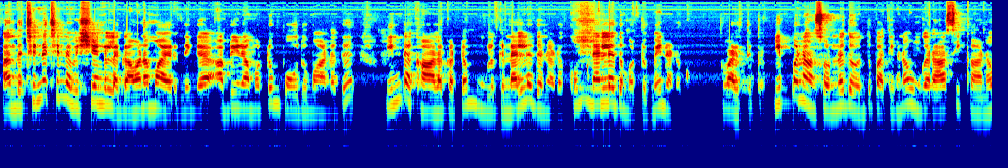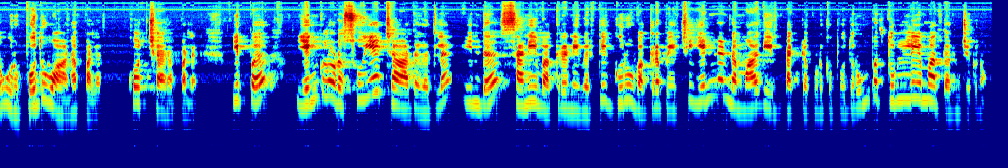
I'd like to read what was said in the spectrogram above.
அந்த சின்ன சின்ன விஷயங்கள்ல கவனமா இருந்தீங்க அப்படின்னா மட்டும் போதுமானது. இந்த காலகட்டம் உங்களுக்கு நல்லது நடக்கும் நல்லது மட்டுமே நடக்கும். வாழ்த்துக்கள். இப்ப நான் சொன்னது வந்து பாத்தீங்கன்னா உங்க ராசிக்கான ஒரு பொதுவான பலன் கோச்சார பலன். இப்ப எங்களோட சுய ஜாதகத்துல இந்த சனி வக்ர நிவர்த்தி குரு வக்ர பயிற்சி என்னென்ன மாதிரி இம்பாக்ட கொடுக்க போகுது ரொம்ப துல்லியமா தெரிஞ்சுக்கணும்.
